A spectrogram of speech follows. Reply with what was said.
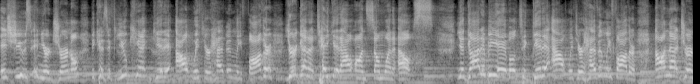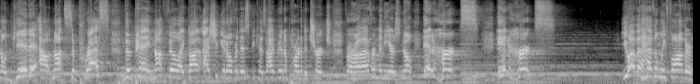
issues in your journal because if you can't get it out with your heavenly Father, you're going to take it out on someone else. You got to be able to get it out with your heavenly Father on that journal. Get it out, not suppress the pain, not feel like, God, I should get over this because I've been a part of the church for however many years. No, it hurts. It hurts. You have a heavenly Father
